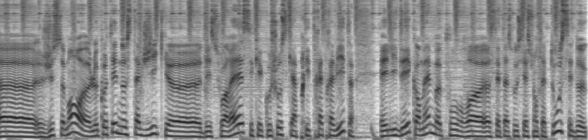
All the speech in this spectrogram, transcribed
Euh, justement, euh, le côté nostalgique des soirées, c'est quelque chose qui a pris très très vite. Et l'idée quand même pour cette association Taptou, c'est de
